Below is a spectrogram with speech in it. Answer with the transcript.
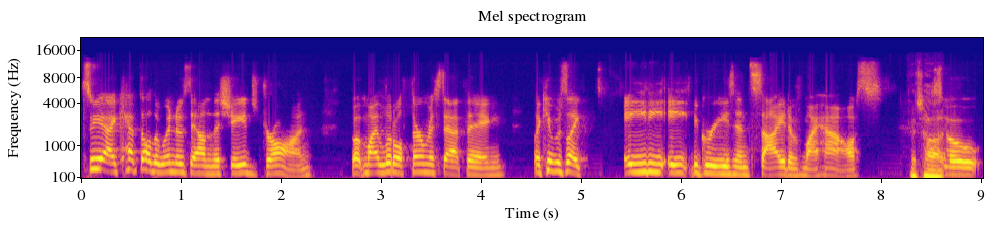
So yeah, I kept all the windows down, the shades drawn, but my little thermostat thing, like it was like 88 degrees inside of my house. It's hot. So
